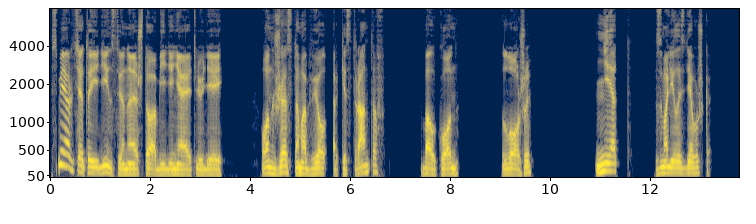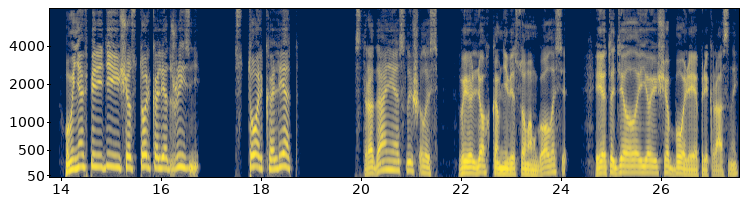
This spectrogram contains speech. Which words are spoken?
«Смерть — это единственное, что объединяет людей». Он жестом обвел оркестрантов, балкон, ложи. «Нет», — взмолилась девушка, — «у меня впереди еще столько лет жизни, столько лет». Страдание слышалось в ее легком невесомом голосе, и это делало ее еще более прекрасной.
